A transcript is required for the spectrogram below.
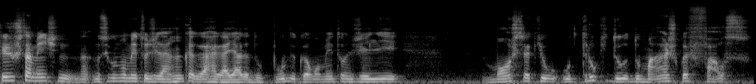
Porque justamente no segundo momento onde ele arranca a gargalhada do público, é o momento onde ele mostra que o, o truque do, do mágico é falso.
